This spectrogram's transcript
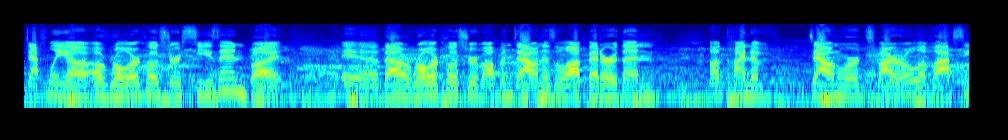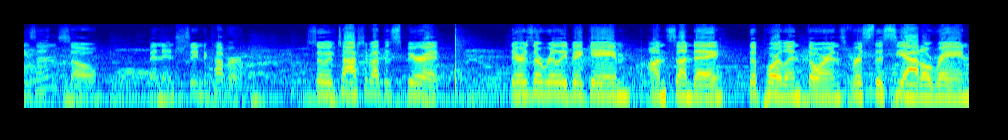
definitely a, a roller coaster season, but uh, the roller coaster of up and down is a lot better than a kind of downward spiral of last season. So, been interesting to cover. So, we've talked about the spirit. There's a really big game on Sunday the Portland Thorns versus the Seattle Reign.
